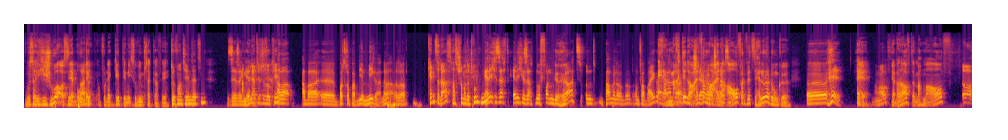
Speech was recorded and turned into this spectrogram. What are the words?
Du musst doch nicht die Schuhe ausziehen, der Boden, der, obwohl der klebt dir nicht so wie im Stadtcafé. Dürfen wir uns hier hinsetzen? Sehr, sehr Am gerne. Billardtisch ist okay? Aber, aber äh, Bottroper Bier, mega. Ne? Also, Kennst du das? Hast du schon mal getrunken? ehrlich, gesagt, ehrlich gesagt, nur von gehört und ein paar Mal dran Ey, vorbeigefahren. dann mach dir doch einfach mal eine auf. Was willst du, hell oder dunkel? Äh, hell. Hell. Mach mal auf. Ja, pass auf, dann mach mal auf. Oh.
